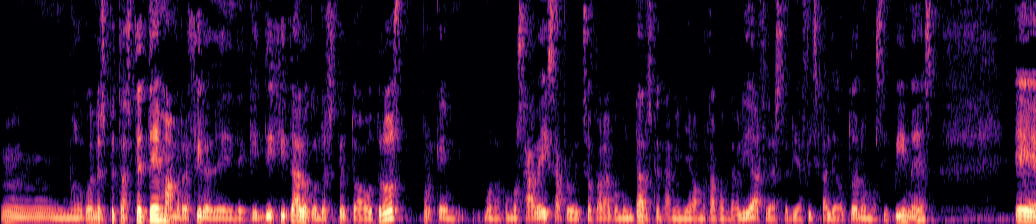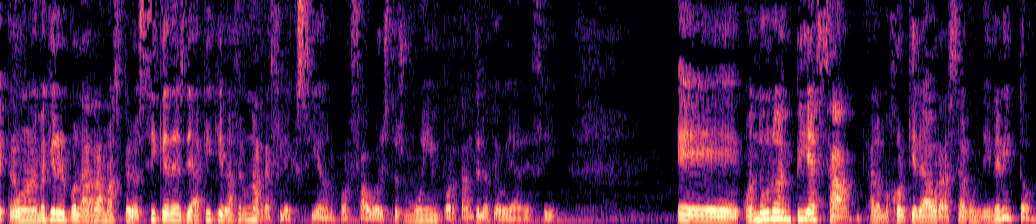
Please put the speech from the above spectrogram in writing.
mm, con respecto a este tema me refiero de, kit digital o con respecto a otros, porque, bueno, como sabéis, aprovecho para comentaros que también llevamos la contabilidad y la seguridad fiscal de autónomos y pymes. Eh, pero bueno, no me quiero ir por las ramas, pero sí que desde aquí quiero hacer una reflexión, por favor. Esto es muy importante lo que voy a decir. Eh, cuando uno empieza, a lo mejor quiere ahorrarse algún dinerito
